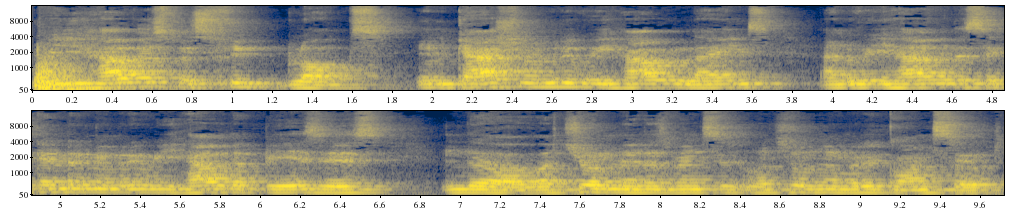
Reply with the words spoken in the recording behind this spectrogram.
we have a specific blocks. In cache memory we have lines and we have in the secondary memory we have the pages in the virtual management virtual memory concept.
